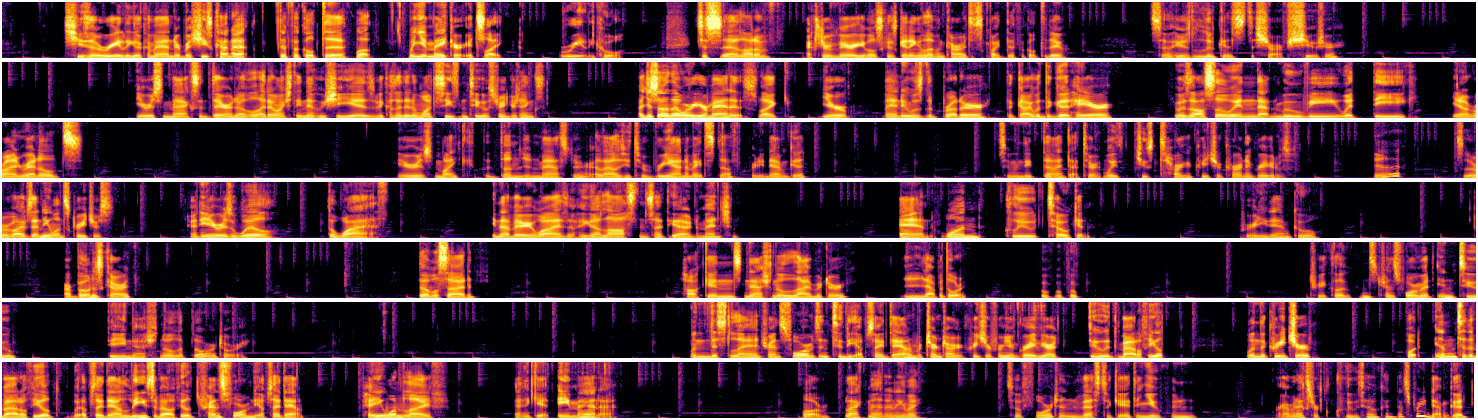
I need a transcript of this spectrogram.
she's a really good commander, but she's kind of difficult to well, when you make her, it's like really cool. Just a lot of extra variables because getting 11 cards is quite difficult to do. So here's Lucas, the sharpshooter. Here is Max, the daredevil. I don't actually know who she is because I didn't watch season two of Stranger Things. I just don't know where your man is. Like, your man who was the brother, the guy with the good hair. He was also in that movie with the, you know, Ryan Reynolds. Here is Mike, the dungeon master. Allows you to reanimate stuff. Pretty damn good. Assuming they died that turn. Wait, choose target creature card in a graveyard. Yeah. So it revives anyone's creatures. And here is Will, the wise. He's not very wise though. He got lost inside the other dimension. And one clue token. Pretty damn cool. Our bonus card double sided. Hawkins National Laboratory. Laboratory. Boop, boop, boop. Tree tokens transform it into the National Laboratory. When this land transforms into the Upside Down, return target creature from your graveyard to the battlefield. When the creature put into the battlefield with Upside Down leaves the battlefield, transform the Upside Down. Pay one life and get a mana. Well, black mana anyway. So for to investigate, then you can grab an extra clue token. That's pretty damn good.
